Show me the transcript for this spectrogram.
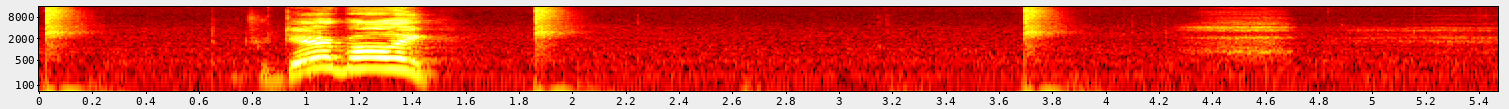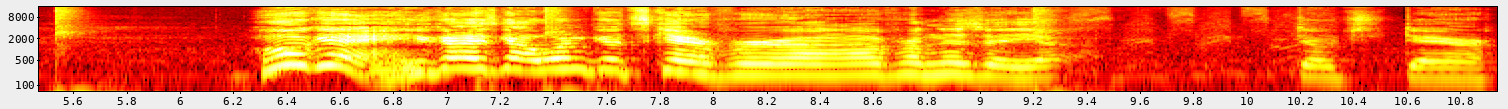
Don't you dare, Baldi! Okay, you guys got one good scare for uh, from this video. Don't you dare.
